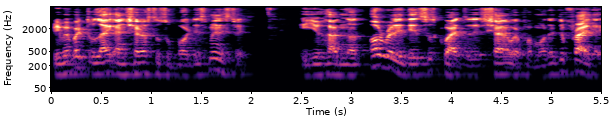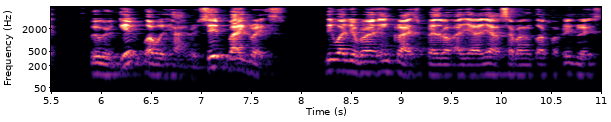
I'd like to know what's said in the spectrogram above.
Remember to like and share us to support this ministry. If you have not already did subscribe to this channel where from Monday to Friday, we will give what we have received by grace. This was your brother in Christ, Pedro Ayala, Ayala, servant of God for His grace,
